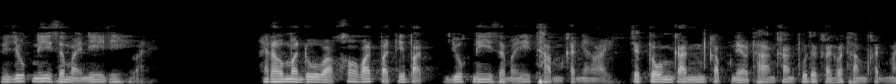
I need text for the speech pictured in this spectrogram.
ในยุคนี้สมัยนี้ที่ให้เรามาดูว่าข้อวัดปฏิบัติ ยุคนี้สมัยนี้ทำกันอย่างไร จะตรงกันกับแนวทางข้างพุทธการก็ทำกันไหม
